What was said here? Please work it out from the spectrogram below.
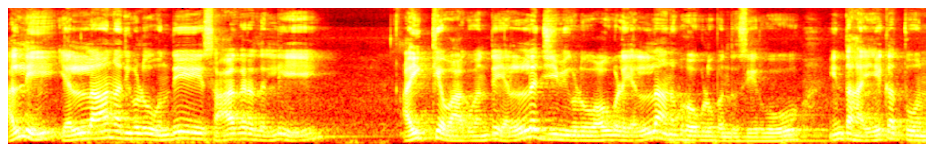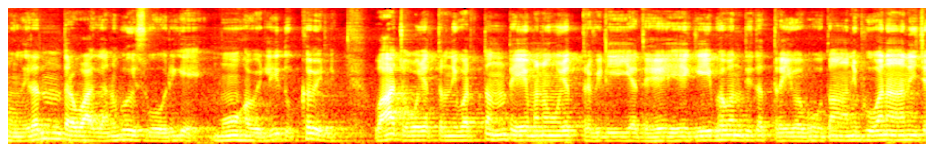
ಅಲ್ಲಿ ಎಲ್ಲ ನದಿಗಳು ಒಂದೇ ಸಾಗರದಲ್ಲಿ ಐಕ್ಯವಾಗುವಂತೆ ಎಲ್ಲ ಜೀವಿಗಳು, ಅವುಗಳ ಎಲ್ಲ ಅನುಭವಗಳು ಬಂದು ಸೇರುವು ಇಂತಹ ಏಕತ್ವವನ್ನು ನಿರಂತರವಾಗಿ ಅನುಭವಿಸುವವರಿಗೆ ಮೋಹವಿಲ್ಲಿ ದುಃಖವಿಲ್ಲಿ ವಾಚೋ ಯತ್ರ ನಿವರ್ತಂತೆ, ಮನೋ ಯತ್ರ ವಿಲೀಯತೆ. ಏಕೀಭವಂತಿ ತತ್ರೈವ ಭೂತಾನಿ ಭುವನಾನಿ ಚ.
